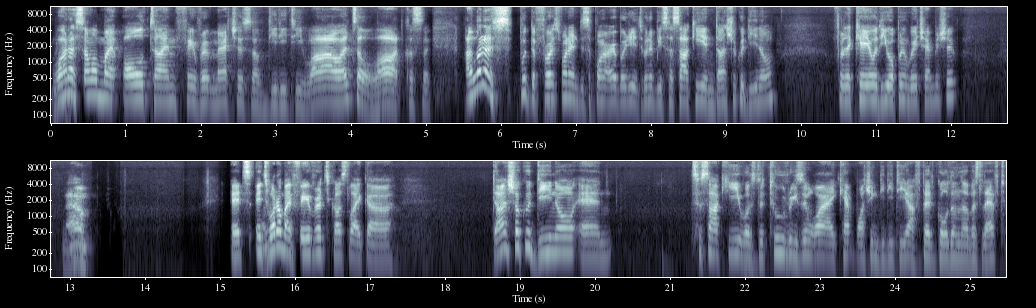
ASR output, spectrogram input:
what are some of my all-time favorite matches of DDT? Wow, that's a lot. Cause like, I'm gonna put the first one and disappoint everybody. It's gonna be Sasaki and Danshoku Dino for the KOD Openweight Championship. Wow. It's it's one of my favorites because like uh Danshoku Dino and Sasaki was the two reason why I kept watching DDT after Golden Lovers left.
